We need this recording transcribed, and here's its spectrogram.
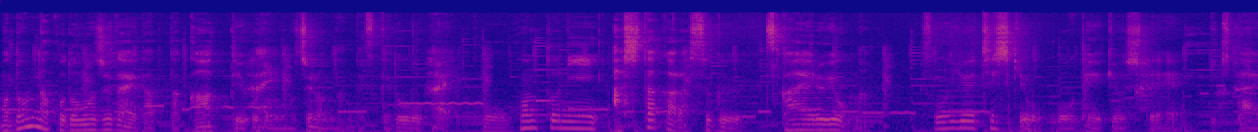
まあ、どんな子供時代だったかっていうことももちろんなんですけど、はいこう本当に明日からすぐ使えるようなそういう知識をこう提供していきたい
